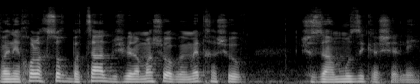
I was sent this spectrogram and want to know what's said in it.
ואני יכול לחסוך בצד בשביל המשהו הבאמת חשוב שזה המוזיקה שלי.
